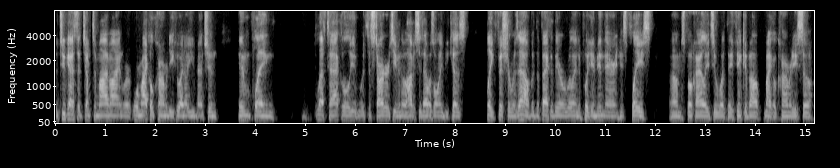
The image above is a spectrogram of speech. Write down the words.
the two guys that jumped to my mind were, were Michael Carmody, who I know you mentioned him playing left tackle with the starters, even though obviously that was only because Blake Fisher was out. But the fact that they were willing to put him in there in his place um, spoke highly to what they think about Michael Carmody. So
